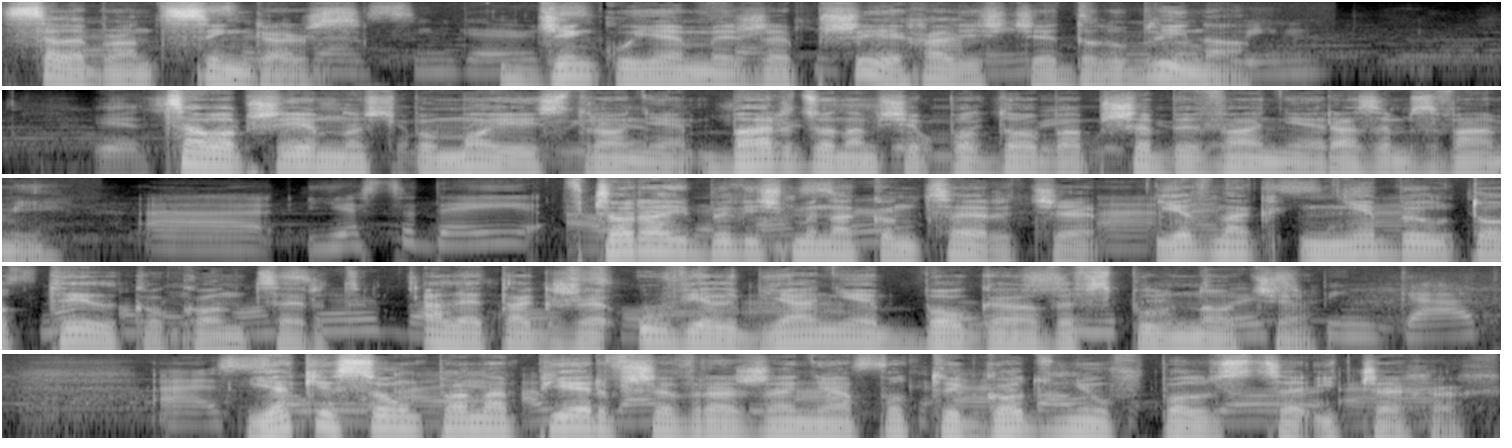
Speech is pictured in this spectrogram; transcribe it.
Celebrant Singers. Dziękujemy, że przyjechaliście do Lublina. Cała przyjemność po mojej stronie. Bardzo nam się podoba przebywanie razem z wami. Wczoraj byliśmy na koncercie, jednak nie był to tylko koncert, ale także uwielbianie Boga we wspólnocie. Jakie są Pana pierwsze wrażenia po tygodniu w Polsce i Czechach?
